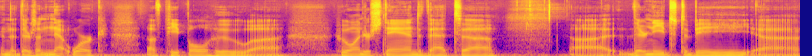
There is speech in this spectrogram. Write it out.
and that there's a network of people who uh, who understand that. Uh, there needs to be uh,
